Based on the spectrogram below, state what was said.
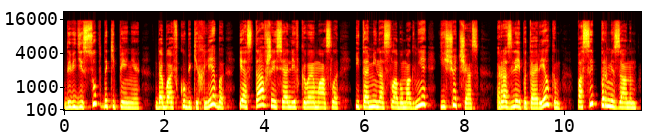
Доведи суп до кипения, добавь кубики хлеба и оставшееся оливковое масло и томи на слабом огне еще час. Разлей по тарелкам, посыпь пармезаном.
